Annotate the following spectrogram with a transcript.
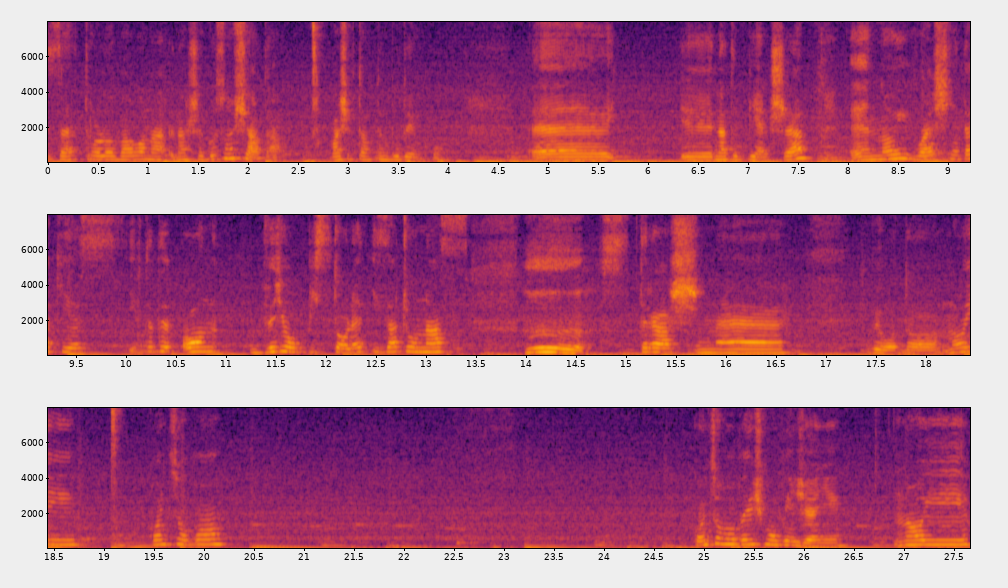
zatrollowała na, naszego sąsiada właśnie w tamtym budynku. E, e, na tym piętrze. E, no i właśnie tak jest. I wtedy on wyjął pistolet i zaczął nas. Straszne było to. No i końcowo. Końcowo byliśmy uwięzieni. No i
